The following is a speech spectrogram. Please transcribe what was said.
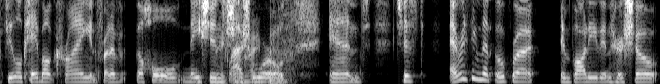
feel okay about crying in front of the whole nation, Nation, slash right. world. and just everything that Oprah embodied in her show.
